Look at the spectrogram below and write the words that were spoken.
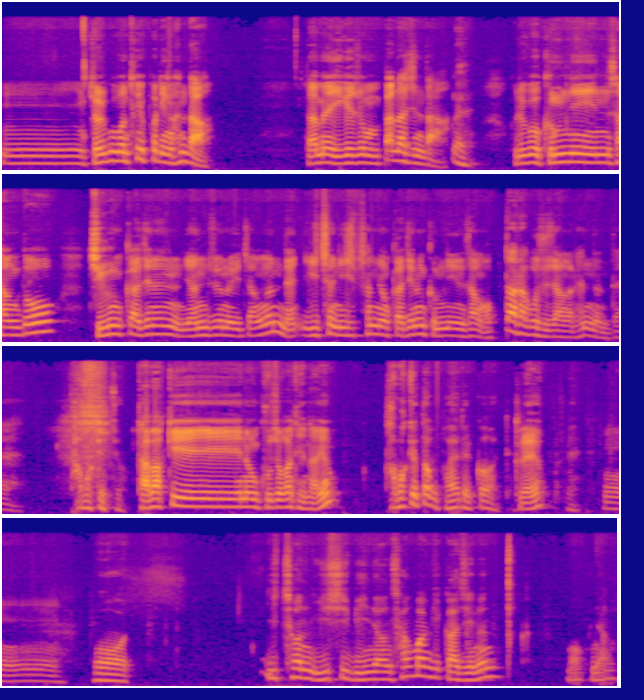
음, 결국은 테이퍼링 한다. 그다음에 이게 좀 빨라진다. 네. 그리고 금리 인상도 지금까지는 연준 의장은 2023년까지는 금리 인상 없다라고 주장을 했는데 다 바뀌었죠. 다 바뀌는 구조가 되나요? 다 바뀌었다고 봐야 될 것 같아요. 그래요? 네. 어... 뭐 2022년 상반기까지는 뭐 그냥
